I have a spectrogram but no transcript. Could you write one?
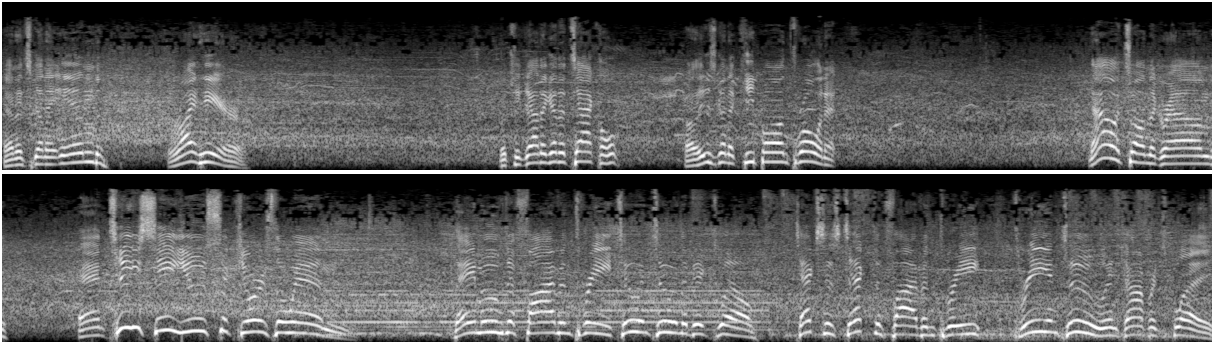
and it's going to end right here. But you got to get a tackle. Well, he's going to keep on throwing it. Now it's on the ground, and TCU secures the win. They move to five and three, two and two in the Big 12. Texas Tech to five and three, three and two in conference play.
